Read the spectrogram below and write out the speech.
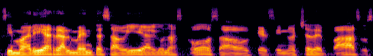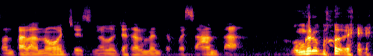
si María realmente sabía algunas cosas, o que si Noche de Paz, o Santa la Noche, si la noche realmente fue santa. Un grupo de,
